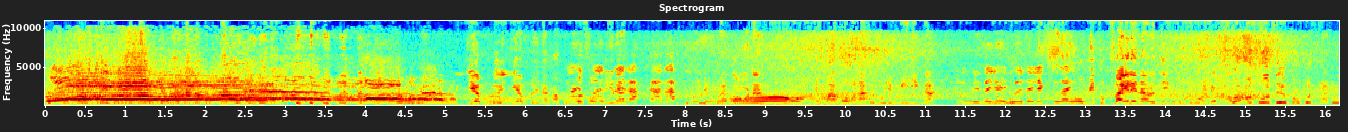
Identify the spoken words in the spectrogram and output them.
แล้วดูความใหม่ของมันนะอยากให้มันเป็นแพ็คแบบนี้เลยนะโอ้โหเยี่ยมเลยเยี่ยมเลยนะครับผมเลยกระสอบเลยนี้เลนะยรักการับโอ้ยังมาต่อนะ ยังมาต่อนะโอ้โหยังมีอีกนะมีใจใหญ่ด้วยใจเล็กด้วยโอ้มีทุกไซส์เลยนะแบบนี้ดูดูอะเดี๋ยวหาว่าเอาตัวเดิมมาวนนะดู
